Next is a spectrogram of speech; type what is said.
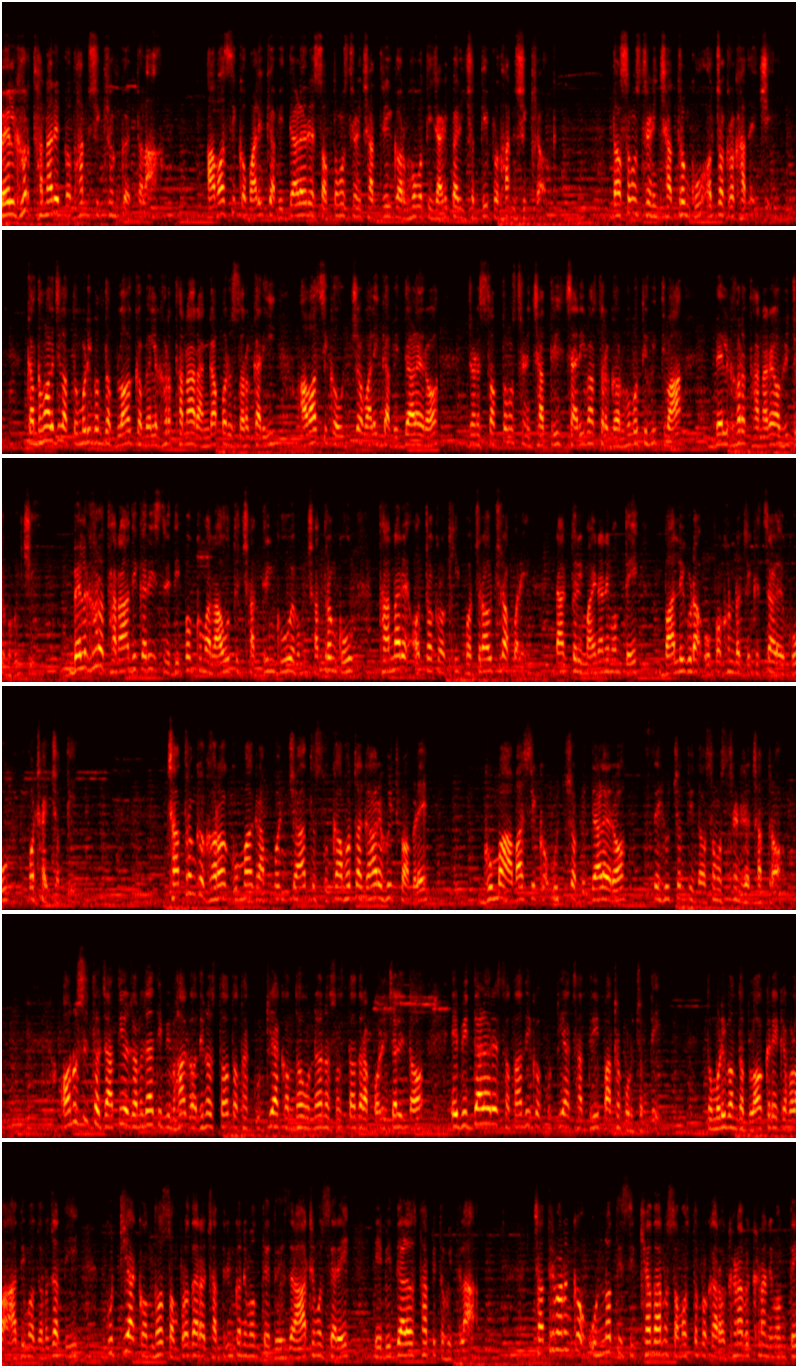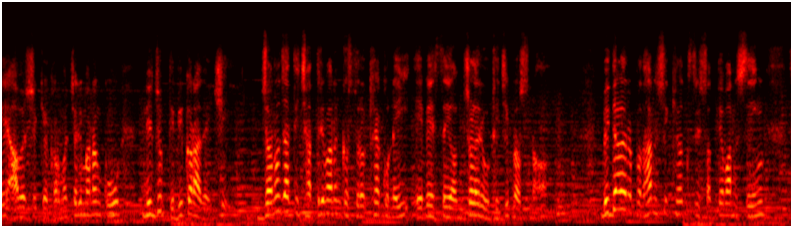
ବେଲଘର ଥାନାରେ ପ୍ରଧାନ ଶିକ୍ଷକଙ୍କ ଏତଲା ଆବାସିକ ବାଳିକା ବିଦ୍ୟାଳୟରେ ସପ୍ତମ ଶ୍ରେଣୀ ଛାତ୍ରୀ ଗର୍ଭବତୀ ଜାଣିପାରିଛନ୍ତି ପ୍ରଧାନ ଶିକ୍ଷକ ଦଶମ ଶ୍ରେଣୀ ଛାତ୍ରଙ୍କୁ ଅଟକ ରଖାଯାଇଛି। କନ୍ଧମାଳ ଜିଲ୍ଲା ତୁମୁଡ଼ିବନ୍ଧ ବ୍ଲକ ବେଲଘର ଥାନା ରାଙ୍ଗାପରୁ ସରକାରୀ ଆବାସିକ ଉଚ୍ଚ ବାଳିକା ବିଦ୍ୟାଳୟର ଜଣେ ସପ୍ତମ ଶ୍ରେଣୀ ଛାତ୍ରୀ ଚାରି ମାସର ଗର୍ଭବତୀ ହୋଇଥିବା ବେଲଘର ଥାନାରେ ଅଭିଯୋଗ ହୋଇଛି। ବେଲଘର ଥାନା ଅଧିକାରୀ ଶ୍ରୀ ଦୀପକ କୁମାର ରାଉତ ଛାତ୍ରୀଙ୍କୁ ଏବଂ ଛାତ୍ରଙ୍କୁ ଥାନାରେ ଅଟକ ରଖି ପଚରାଉଚରା ପରେ ଡାକ୍ତରୀ ମାଇନା ନିମନ୍ତେ ବାଲିଗୁଡ଼ା ଉପଖଣ୍ଡ ଚିକିତ୍ସାଳୟକୁ ପଠାଇଛନ୍ତି। ଛାତ୍ରଙ୍କ ଘର ଗୁମା ଗ୍ରାମ ପଞ୍ଚାୟତ ସୁକାଭଟା ଗାଁରେ ହୋଇଥିବା ବେଳେ ଗୁମା ଆବାସିକ ଉଚ୍ଚ ବିଦ୍ୟାଳୟର ସେ ହେଉଛନ୍ତି ଦଶମ ଶ୍ରେଣୀର ଛାତ୍ର। ଅନୁସୂଚିତ ଜାତି ଓ ଜନଜାତି ବିଭାଗ ଅଧୀନସ୍ଥ ତଥା କୁଟିଆ କନ୍ଧ ଉନ୍ନୟନ ସଂସ୍ଥା ଦ୍ୱାରା ପରିଚାଳିତ ଏ ବିଦ୍ୟାଳୟରେ ଶତାଧିକ କୁଟିଆ ଛାତ୍ରୀ ପାଠ ପଢୁଛନ୍ତି। ତୁମୁଡ଼ିବନ୍ଧ ବ୍ଲକରେ କେବଳ ଆଦିମ ଜନଜାତି କୁଟିଆ କନ୍ଧ ସମ୍ପ୍ରଦାୟର ଛାତ୍ରୀଙ୍କ ନିମନ୍ତେ ଦୁଇହଜାର ଆଠ ମସିହାରେ ଏହି ବିଦ୍ୟାଳୟ ସ୍ଥାପିତ ହୋଇଥିଲା। ଛାତ୍ରୀମାନଙ୍କ ଉନ୍ନତି ଶିକ୍ଷାଦାନ ସମସ୍ତ ପ୍ରକାର ରକ୍ଷଣାବେକ୍ଷଣ ନିମନ୍ତେ ଆବଶ୍ୟକୀୟ କର୍ମଚାରୀମାନଙ୍କୁ ନିଯୁକ୍ତି ବି କରାଯାଇଛି ଜନଜାତି ଛାତ୍ରୀମାନଙ୍କ ସୁରକ୍ଷାକୁ ନେଇ ଏବେ ସେହି ଅଞ୍ଚଳରେ ଉଠିଛି ପ୍ରଶ୍ନ ବିଦ୍ୟାଳୟର ପ୍ରଧାନ ଶିକ୍ଷକ ଶ୍ରୀ ସତ୍ୟବାନ ସିଂ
